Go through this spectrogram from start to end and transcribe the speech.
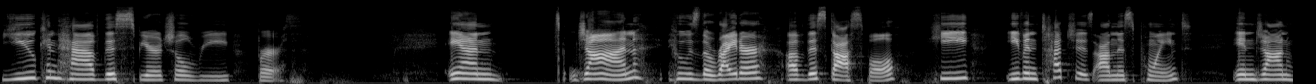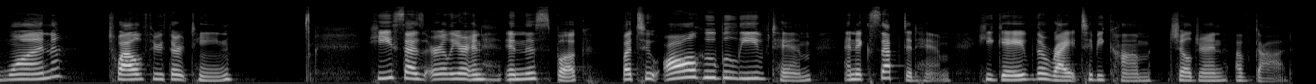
you can have this spiritual rebirth. And John, who's the writer of this gospel, he even touches on this point in John 1 12 through 13. He says earlier in, in this book, but to all who believed him and accepted him, he gave the right to become children of God.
